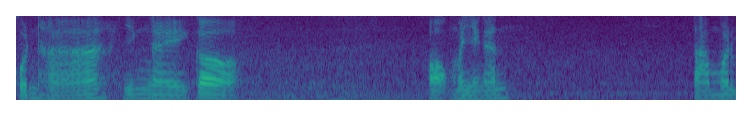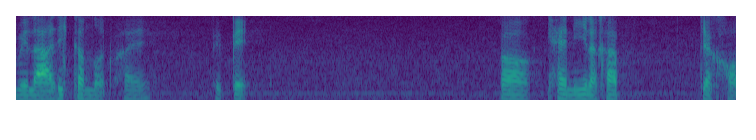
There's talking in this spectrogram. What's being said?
ค้นหายังไงก็ออกมาอย่างนั้น ตามวันเวลาที่กำหนดไว้เป๊ะๆก็แค่นี้แหละครับ จะขอ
